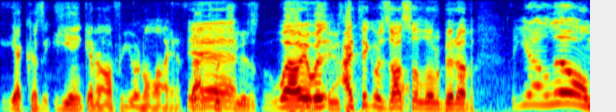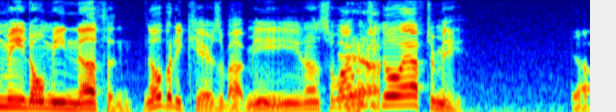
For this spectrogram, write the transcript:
yeah, because he ain't gonna offer you an alliance. That's yeah. what she was. Well, it she was. I think it was also a little bit of, you know, little old me don't mean nothing. Nobody cares about me, you know. So why would you go after me? Yeah.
